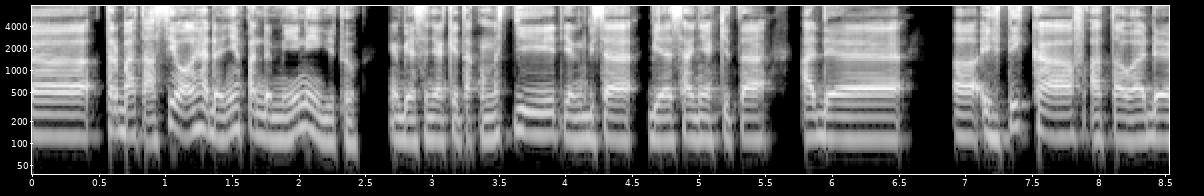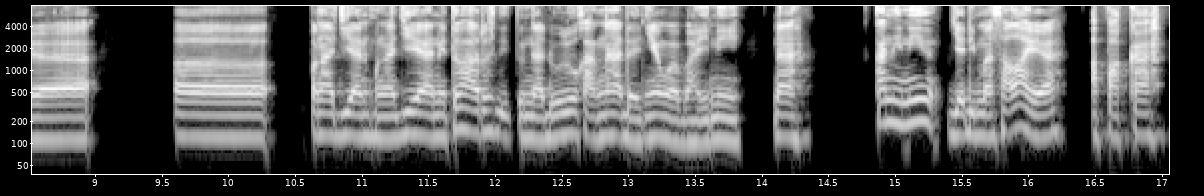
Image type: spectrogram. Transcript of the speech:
uh, terbatasi oleh adanya pandemi ini gitu. Yang biasanya kita ke masjid, yang bisa biasanya kita ada uh, ihtikaf atau ada uh, pengajian-pengajian itu harus ditunda dulu karena adanya wabah ini. Nah, kan ini jadi masalah ya. Apakah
